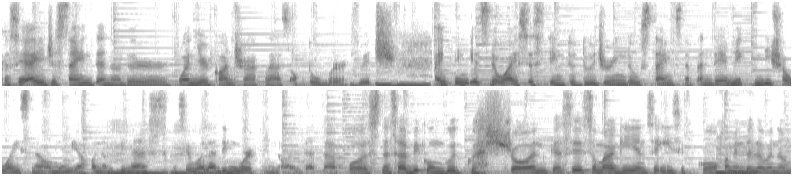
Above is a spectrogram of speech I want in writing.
kasi I just signed another one-year contract last October, which mm-hmm. I think it's the wisest thing to do during those times na pandemic. Hindi siya wise na umuwi ako ng Pinas mm-hmm. kasi wala ding work and all that. Tapos, nasabi sabi kong good question kasi sumagi yan sa isip ko. Mm-hmm. Kaming dalawa ng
